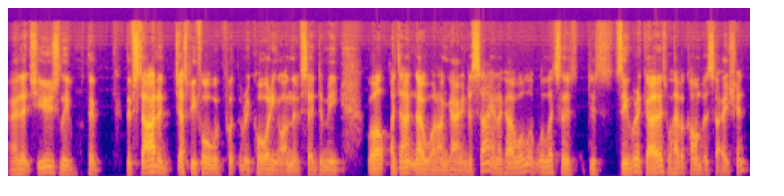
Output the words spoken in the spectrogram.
And it's usually they've they've started just before we put the recording on. They've said to me, "Well, I don't know what I'm going to say," and I go, "Well, well, let's just see where it goes. We'll have a conversation."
